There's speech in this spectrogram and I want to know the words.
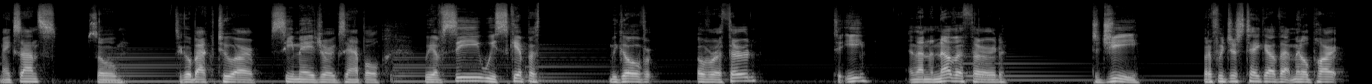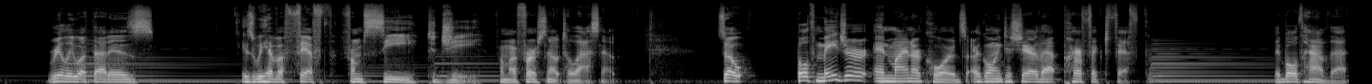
Make sense? So to go back to our C major example, we have C, we skip a, we go over over a third to E, and then another third to G. But if we just take out that middle part, really what that is, is we have a fifth from C to G, from our first note to last note. So both major and minor chords are going to share that perfect fifth. They both have that.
